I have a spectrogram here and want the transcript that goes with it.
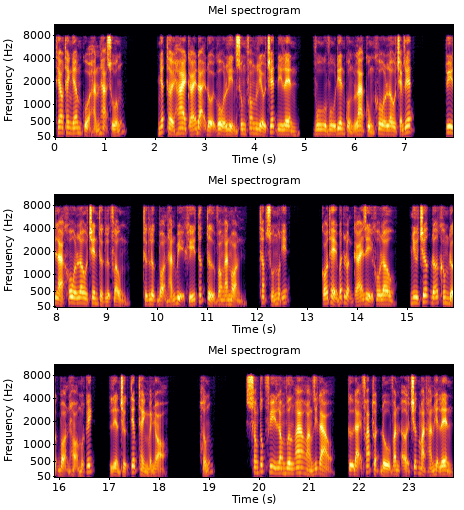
Theo thanh âm của hắn hạ xuống. Nhất thời hai cái đại đội gỗ lìn xung phong liều chết đi lên, vụ vụ điên cuồng la cùng khô lâu chém giết. Tuy là khô lâu trên thực lực phồng, thực lực bọn hắn bị khí tức tử vong ăn mòn, thấp xuống một ít. Có thể bất luận cái gì khô lâu, như trước đỡ không được bọn họ một kích, liền trực tiếp thành mảnh nhỏ. Hống. Song túc phi long vương A hoàng giết đảo, cự đại pháp thuật đồ văn ở trước mặt hắn hiện lên.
